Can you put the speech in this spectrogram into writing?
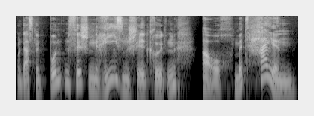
und das mit bunten Fischen, Riesenschildkröten, auch mit Haien.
